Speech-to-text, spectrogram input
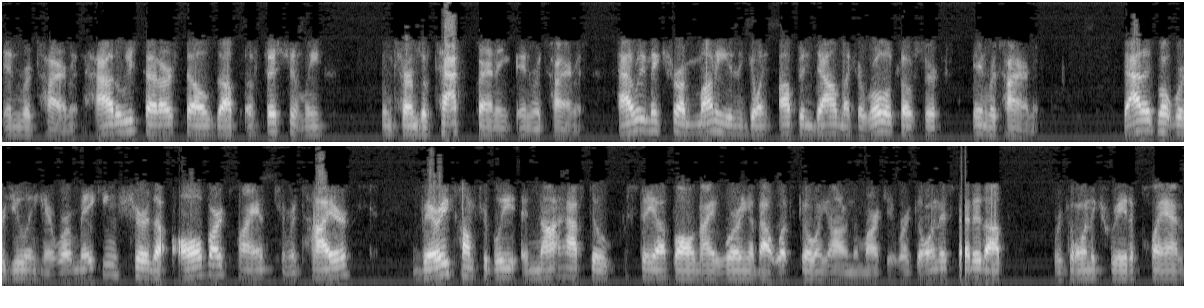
in retirement? How do we set ourselves up efficiently in terms of tax planning in retirement? How do we make sure our money isn't going up and down like a roller coaster in retirement? That is what we're doing here. We're making sure that all of our clients can retire very comfortably and not have to stay up all night worrying about what's going on in the market. We're going to set it up. We're going to create a plan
